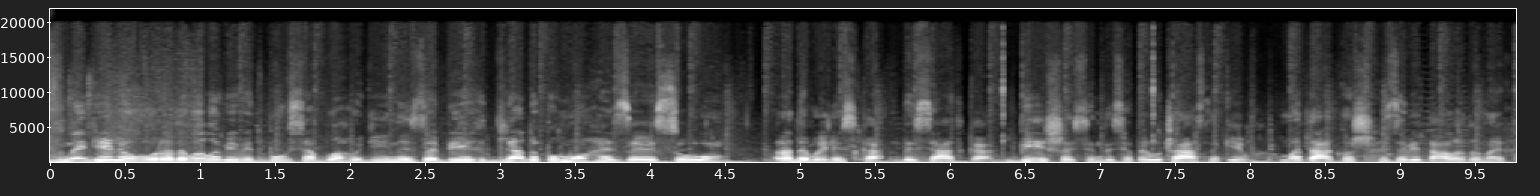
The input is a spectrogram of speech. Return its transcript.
В неділю у Радивилові відбувся благодійний забіг для допомоги ЗСУ. Радивилівська десятка. Більше 70 учасників. Ми також завітали до них.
